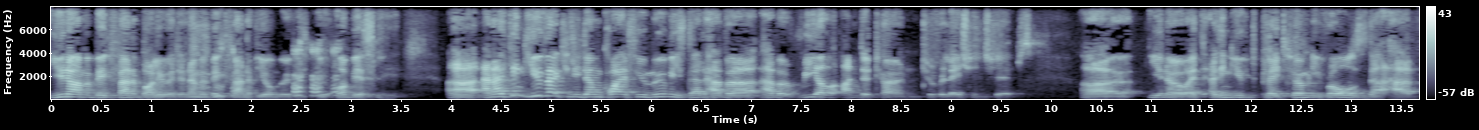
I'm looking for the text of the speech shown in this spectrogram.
you know I'm a big fan of Bollywood and I'm a big fan of your movies too, obviously. Uh, and I think you've actually done quite a few movies that have a have a real undertone to relationships. Uh, you know, I, I, think you've played so many roles that have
